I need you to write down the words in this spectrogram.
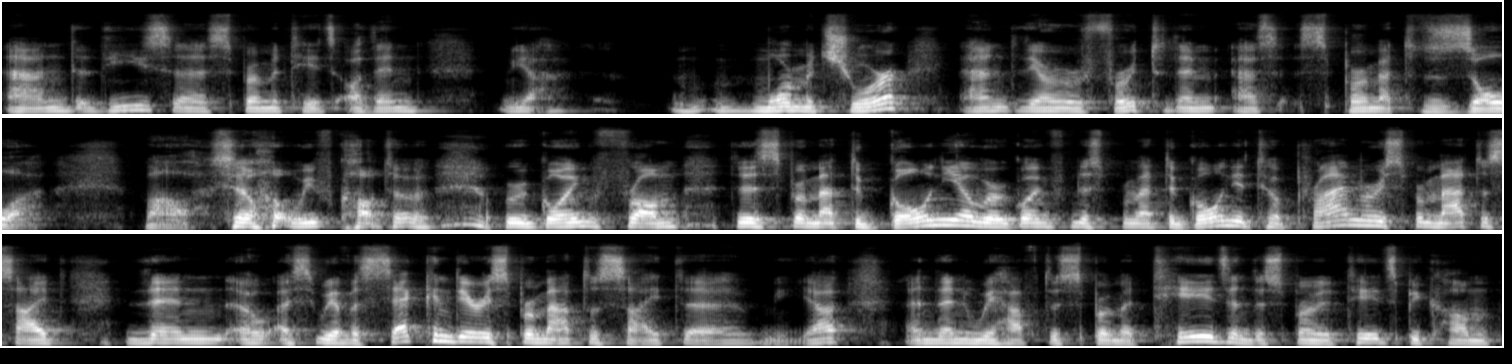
and these uh, spermatids are then yeah, more mature and they are referred to them as spermatozoa. Wow. So we've got a, we're going from the spermatogonia, we're going from the spermatogonia to a primary spermatocyte. Then uh, we have a secondary spermatocyte. Uh, yeah. And then we have the spermatids and the spermatids become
